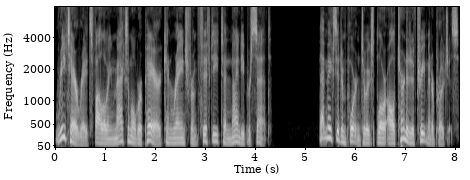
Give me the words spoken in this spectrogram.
re-tear rates following maximal repair can range from 50 to 90%. That makes it important to explore alternative treatment approaches.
